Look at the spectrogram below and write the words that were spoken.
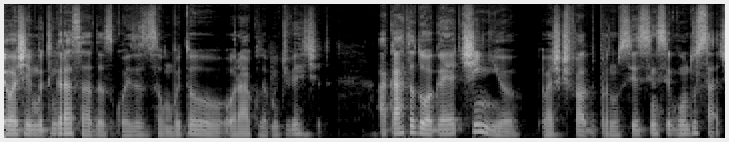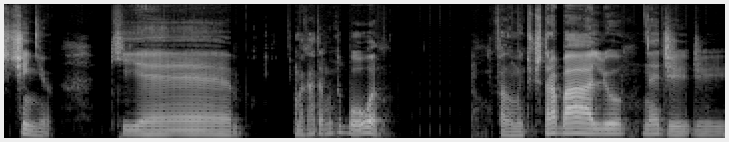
eu achei muito engraçado as coisas, são muito oráculo é muito divertido. A carta do Ogã é Tinho, eu acho que pronuncia assim segundo o site, Tinho, que é uma carta muito boa, fala muito de trabalho, né, de de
